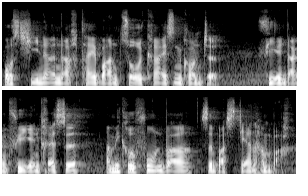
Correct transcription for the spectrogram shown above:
aus China nach Taiwan zurückreisen konnte. Vielen Dank für Ihr Interesse. Am Mikrofon war Sebastian Hambach.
